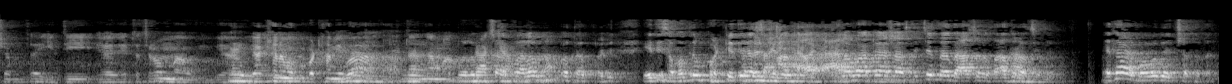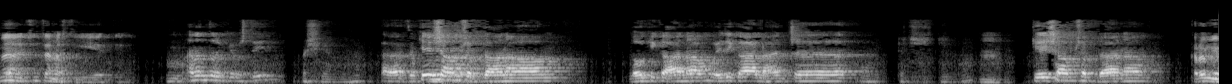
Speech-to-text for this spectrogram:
शब्द इति एतत् सर्वं व्याख्यानमपि पठामि वा? यदि समग्रं पठ्यते कालवाकशास्त्रे चेत् तद् आसु साधुरासीत्। यथा भवदिच्छा तत् न चिन्ता नास्ति अनन्तरं किमस्ति? पश्यामः। केषां शब्दानां लौकिकानां वैदिकानां च। केषां शब्दानां। करोमि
